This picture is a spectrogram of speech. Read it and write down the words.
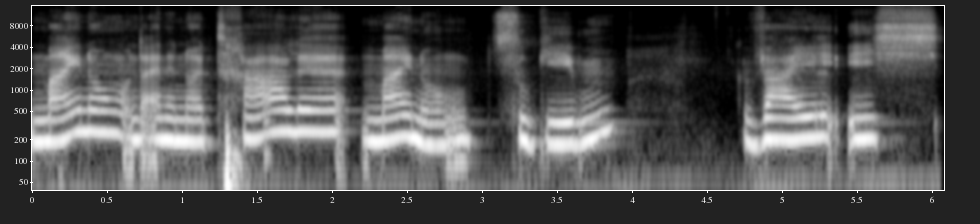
Meinung und eine neutrale Meinung zu geben, weil ich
